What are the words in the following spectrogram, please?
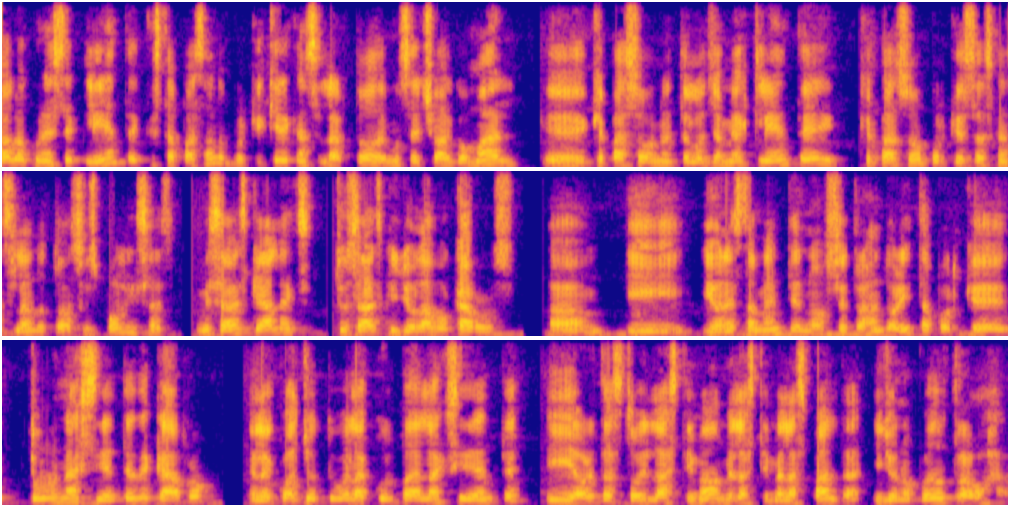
hablo con ese cliente, ¿qué está pasando? ¿Por qué quiere cancelar todo? Hemos hecho algo mal. Eh, ¿Qué pasó? No, te lo llamé al cliente, ¿qué pasó? ¿Por qué estás cancelando todas sus pólizas? Me sabes que Alex, tú sabes que yo lavo carros y, y honestamente no estoy trabajando ahorita porque tuve un accidente de carro en el cual yo tuve la culpa del accidente y ahorita estoy lastimado, me lastimé la espalda y yo no puedo trabajar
